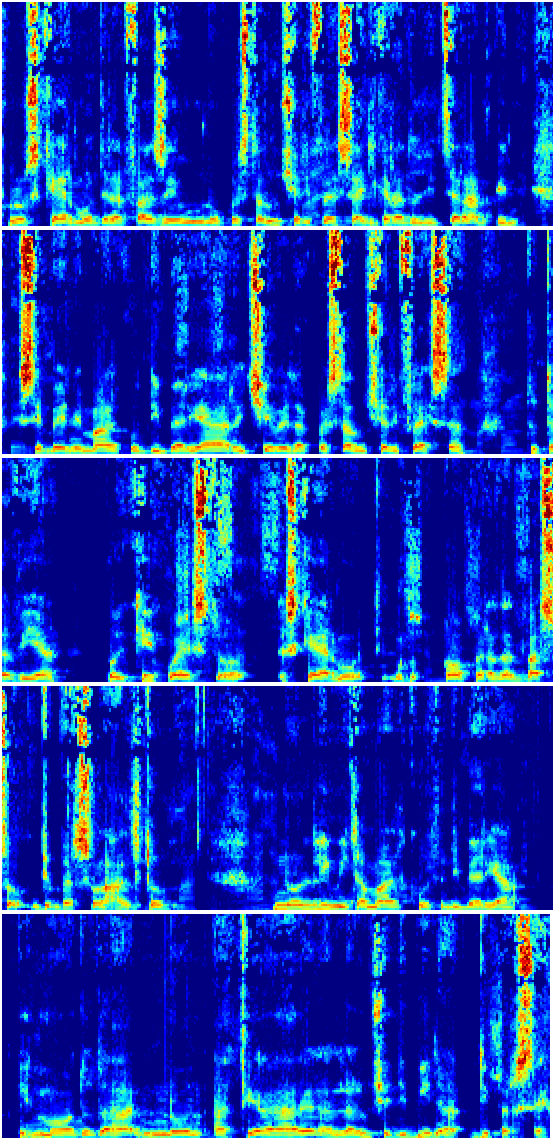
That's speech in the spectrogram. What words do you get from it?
con lo schermo della fase 1, questa luce riflessa è il grado di Zerampin. Sebbene Malkut di Beria riceve da questa luce riflessa, tuttavia, poiché questo schermo opera dal basso verso l'alto, non limita Malkut di Beria in modo da non attirare alla luce divina di per sé.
